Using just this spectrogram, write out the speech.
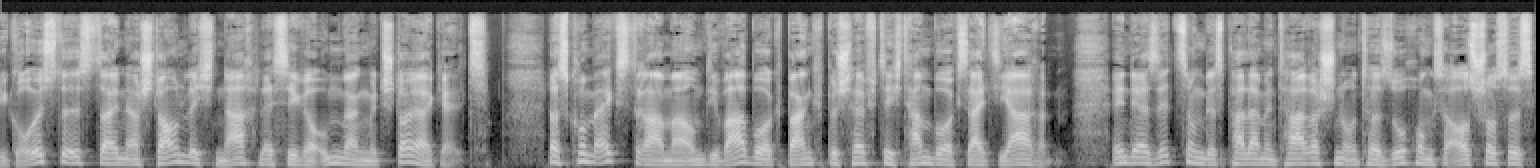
Die größte ist sein erstaunlich nachlässiger Umgang mit Steuergeld. Das Cum-Ex-Drama um die Warburg Bank beschäftigt Hamburg seit Jahren. In der Sitzung des Parlamentarischen Untersuchungsausschusses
